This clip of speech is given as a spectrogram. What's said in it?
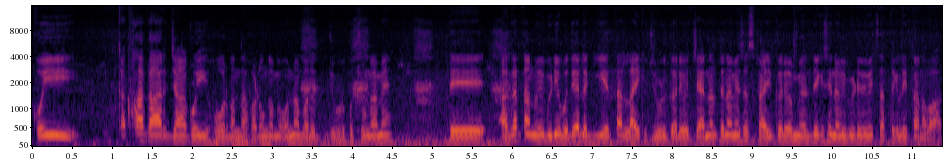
ਕੋਈ ਕਥਾਕਾਰ ਜਾਂ ਕੋਈ ਹੋਰ ਬੰਦਾ ਫੜੂੰਗਾ, ਮੈਂ ਉਹਨਾਂ ਬਾਰੇ ਜ਼ਰੂਰ ਪੁੱਛੂੰਗਾ ਮੈਂ। ਤੇ ਅਗਰ ਤੁਹਾਨੂੰ ਇਹ ਵੀਡੀਓ ਵਧੀਆ ਲੱਗੀ ਹੈ ਤਾਂ ਲਾਈਕ ਜ਼ਰੂਰ ਕਰਿਓ, ਚੈਨਲ ਤੇ ਨਵੇਂ ਸਬਸਕ੍ਰਾਈਬ ਕਰਿਓ। ਮਿਲਦੇ ਕਿਸੇ ਨਵੀਂ ਵੀਡੀਓ ਦੇ ਵਿੱਚ, ਤਦ ਤੱਕ ਲਈ ਧੰਨਵਾਦ।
